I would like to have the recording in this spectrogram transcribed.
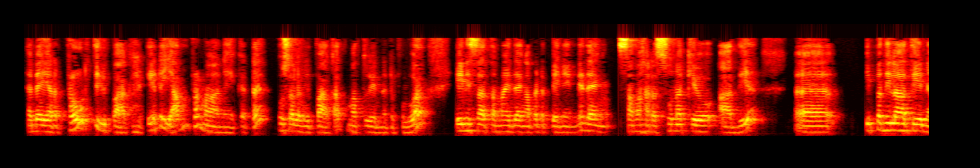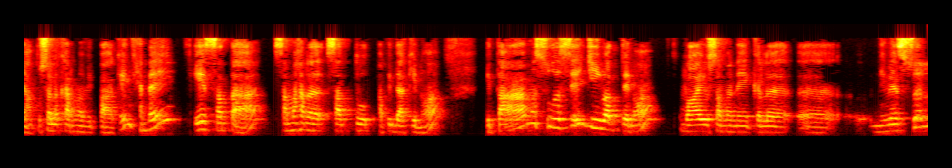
හැබැයි අර ප්‍රවෘත්ති විපාක හැටියට යම් ප්‍රමාණයකට කුසල විපාකත් මතුවෙන්නට පුළුවන්. ඒ නිසා තමයි දැන් අපිට පේන්නේ දැන් සමහර සුනකයෝ ආදිය ඉපදිලා තියෙන අකුසල කර්ම විපාකෙන් හැබැයි ඒ සතා සමහර සත්තු අපි දකිනවා ඊටාම සුවසේ ජීවත් වෙනවා වායු සමනය කළ නිවෙස්වල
